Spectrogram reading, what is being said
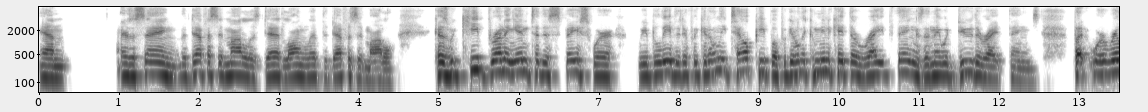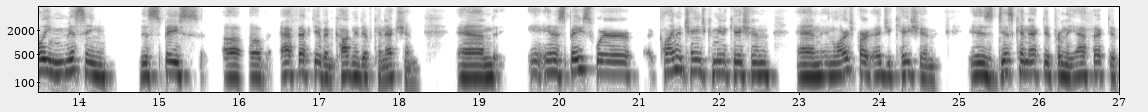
And there's a saying the deficit model is dead, long live the deficit model. Because we keep running into this space where we believe that if we could only tell people, if we could only communicate the right things, then they would do the right things. But we're really missing this space of affective and cognitive connection. And in a space where climate change communication and in large part education is disconnected from the affective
